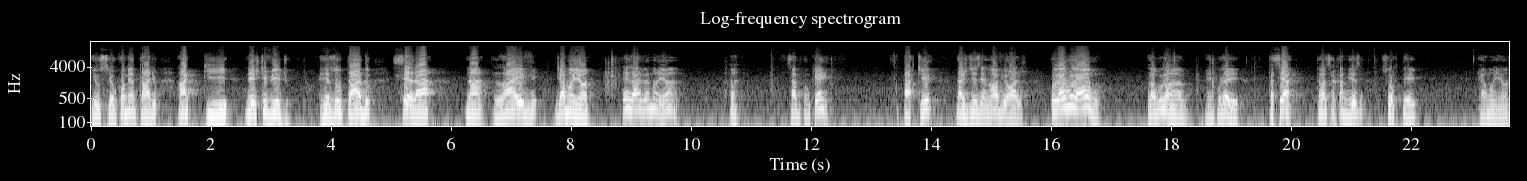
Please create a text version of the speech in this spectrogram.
e o seu comentário aqui neste vídeo. Resultado será na live de amanhã. Tem live amanhã. Sabe com quem? A partir das 19 horas. Logo, logo. Logo, logo. Vem por aí. Tá certo? Então essa camisa, sorteio, é amanhã.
